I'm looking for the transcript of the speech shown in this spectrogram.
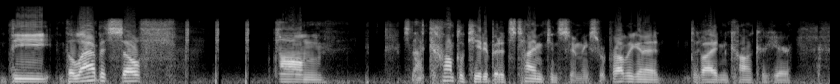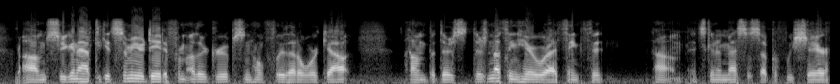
the the lab itself, um, it's not complicated, but it's time consuming. So we're probably going to divide and conquer here. Um, so you're going to have to get some of your data from other groups, and hopefully that'll work out. Um, but there's there's nothing here where I think that um, it's going to mess us up if we share.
